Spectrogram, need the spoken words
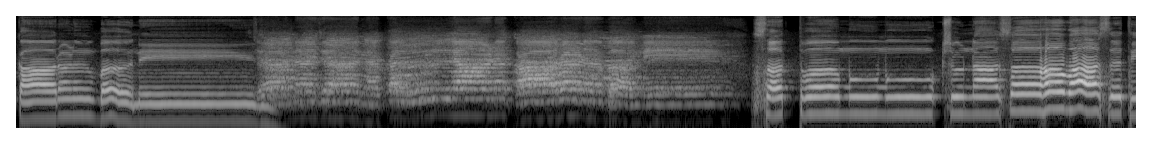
કારણ બને સત્વ મુમુક્ષુના સહવાસથી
